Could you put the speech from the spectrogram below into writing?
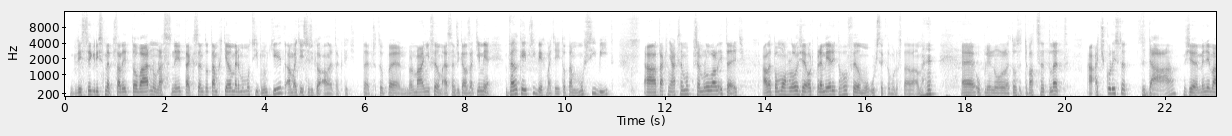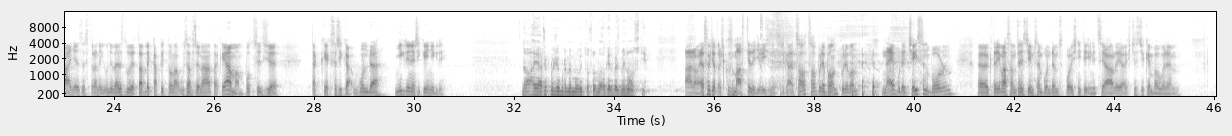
Kdysi, když jsme psali továrnu na sny, tak jsem to tam chtěl mermomocí vnutit a Matěj si říkal, ale tak teď to je přece úplně normální film. A já jsem říkal, zatím je velký příběh, Matěj, to tam musí být. A tak nějak jsem ho přemluval i teď, ale pomohlo, že od premiéry toho filmu, už se k tomu dostáváme, eh, uplynulo letos 20 let. A ačkoliv se zdá, že minimálně ze strany Universalu je tahle kapitola uzavřená, tak já mám pocit, že tak, jak se říká u Wanda, nikdy neříkej nikdy. No a já řeknu, že budeme mluvit o filmu Agent bez minulosti. Ano, já jsem chtěl trošku zmást ty lidi, víš, že si říkal, co, co, bude Bond, bude Bond? ne, bude Jason Bourne, eh, který má samozřejmě s Jamesem Bondem společný ty iniciály a ještě s Jackem Bauerem.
